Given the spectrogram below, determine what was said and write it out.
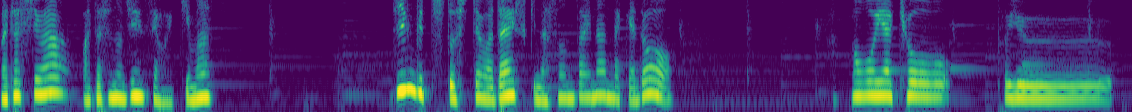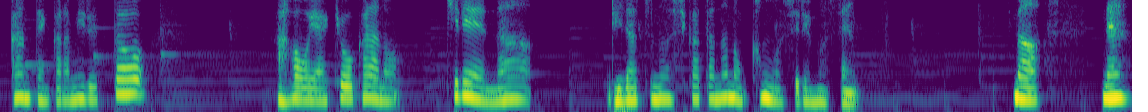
私は私の人生を生きます。人物としては大好きな存在なんだけど、母親教という観点から見ると、母親教からの綺麗な離脱の仕方なのかもしれません。まあね、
